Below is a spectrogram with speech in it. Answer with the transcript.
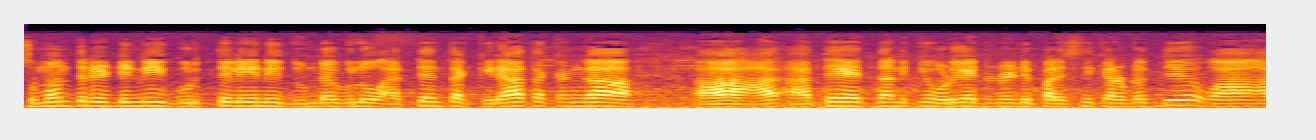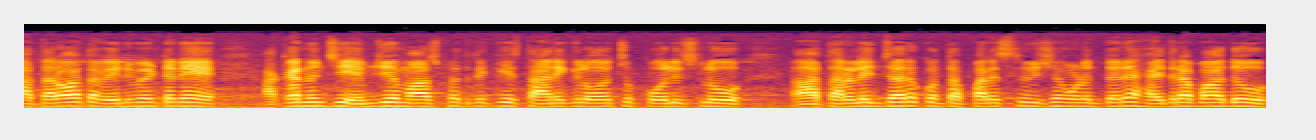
సుమంత్ రెడ్డిని గుర్తెలియని దుండగులు అత్యంత కిరాతకంగా అత్యయత్నానికి ఒడిగేటటువంటి పరిస్థితి కనబడుతుంది. ఆ- తర్వాత వెను వెంటనే అక్కడి నుంచి ఎంజీఎం ఆసుపత్రికి స్థానికులు వచ్చి పోలీసులు తరలించారు. కొంత పరిస్థితి విషయం కూడా హైదరాబాదు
